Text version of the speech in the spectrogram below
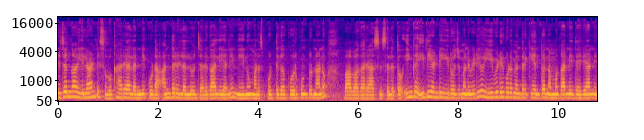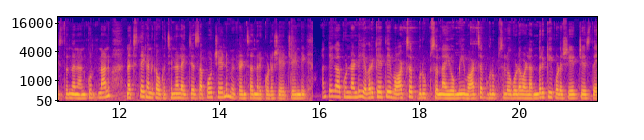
నిజంగా ఇలాంటి శుభకార్యాలన్నీ కూడా అందరిళ్ళలో జరగాలి అని నేను మనస్ఫూర్తిగా కోరుకుంటున్నాను బాబాగారి ఆశీస్సులతో. ఇంకా ఇది అండి ఈరోజు మన వీడియో. ఈ వీడియో కూడా మీ అందరికీ ఎంతో నమ్మకాన్ని ధైర్యాన్ని ఇస్తుందని అనుకుంటున్నాను. నచ్చితే కనుక ఒక చిన్న లైక్ చేసి సపోర్ట్ చేయండి. మీ ఫ్రెండ్స్ అందరికి కూడా షేర్ చేయండి. అంతేకాకుండా అండి ఎవరికైతే వాట్సాప్ గ్రూప్స్ ఉన్నాయో మీ వాట్సాప్ గ్రూప్స్లో కూడా వాళ్ళందరికీ కూడా షేర్ చేస్తే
